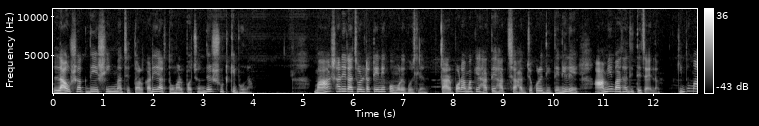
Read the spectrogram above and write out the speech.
লাউ শাক দিয়ে শিং মাছের তরকারি আর তোমার পছন্দের শুটকি ভুনা। মা শাড়ির আঁচলটা টেনে কোমরে গুজলেন। তারপর আমাকে হাতে হাত সাহায্য করে দিতে নিলে আমি বাধা দিতে চাইলাম। কিন্তু মা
